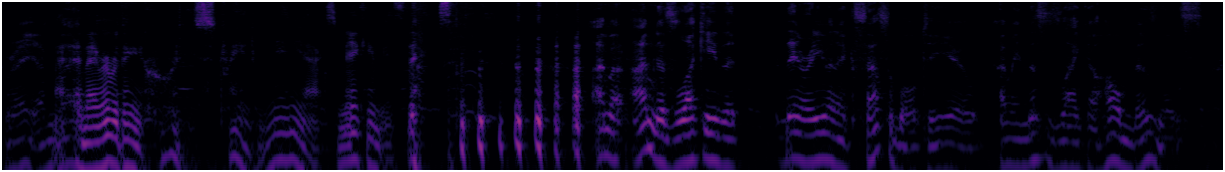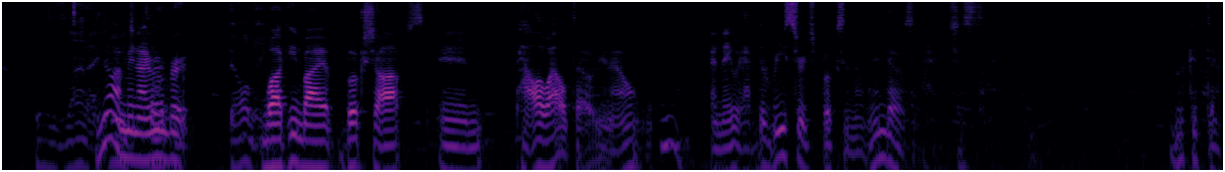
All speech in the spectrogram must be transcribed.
Great. I'm glad. And I remember thinking, who are these strange maniacs making these things? I'm, a, I'm just lucky that they're even accessible to you. I mean, this is like a home business. This is not a No, I mean, I remember building. Walking by bookshops in Palo Alto, you know, hmm. and they would have the research books in the windows, and I would just like look at them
